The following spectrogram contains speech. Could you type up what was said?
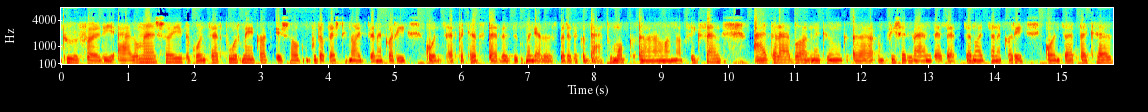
külföldi állomásait, a koncertturnékat és a budapesti nagyzenekari koncerteket tervezzük meg először, ezek a dátumok uh, vannak fixen. Általában nekünk uh, Fischer Iván vezette nagyzenekari koncertekhez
